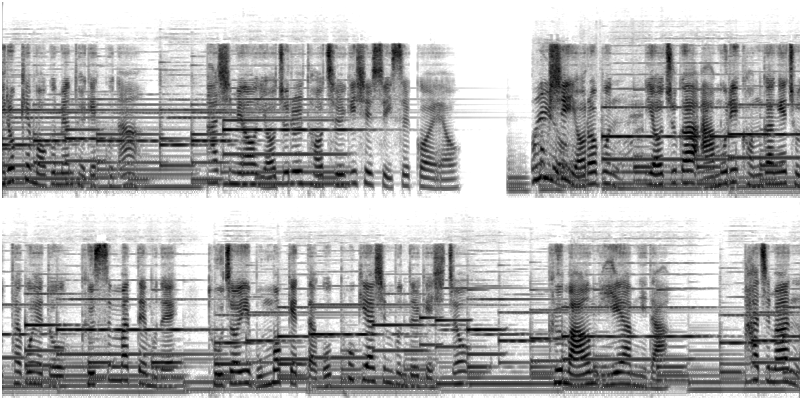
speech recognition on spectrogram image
이렇게 먹으면 되겠구나 하시며 여주를 더 즐기실 수 있을 거예요. 혹시 여러분 여주가 아무리 건강에 좋다고 해도 그 쓴맛 때문에 도저히 못 먹겠다고 포기하신 분들 계시죠? 그 마음 이해합니다. 하지만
